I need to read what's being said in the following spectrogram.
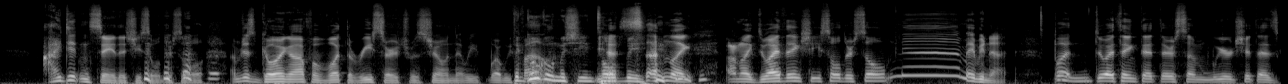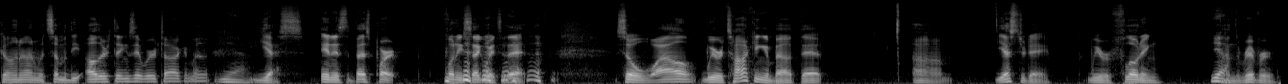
I didn't say that she sold her soul. I'm just going off of what the research was showing that we what we The found. Google machine told Yes. me. I'm like, I'm like, do I think she sold her soul? Nah, maybe not. But Mm. do I think that there's some weird shit that's going on with some of the other things that we were talking about? yeah. Yes. And it's the best part. Funny segue to that. So while we were talking about that, um, yesterday we were floating Yeah. on the river,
